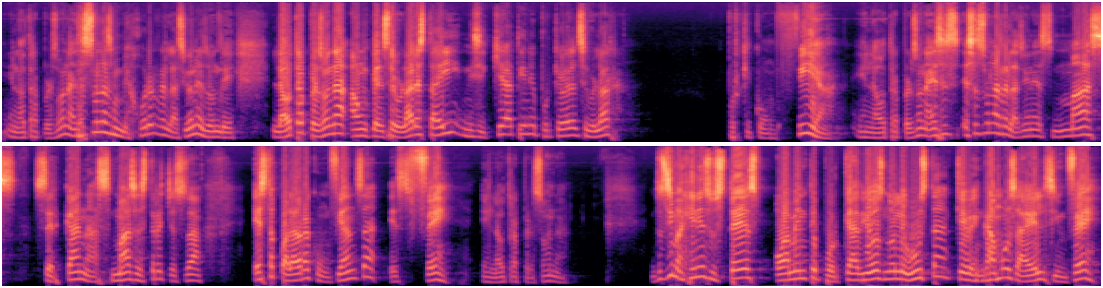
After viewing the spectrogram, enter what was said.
en la otra persona. Esas son las mejores relaciones donde la otra persona, aunque el celular está ahí, ni siquiera tiene por qué ver el celular, porque confía en la otra persona. Esas, esas son las relaciones más cercanas, más estrechas. O sea, esta palabra confianza es fe en la otra persona. Entonces imagínense ustedes, obviamente, por qué a Dios no le gusta que vengamos a Él sin fe.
